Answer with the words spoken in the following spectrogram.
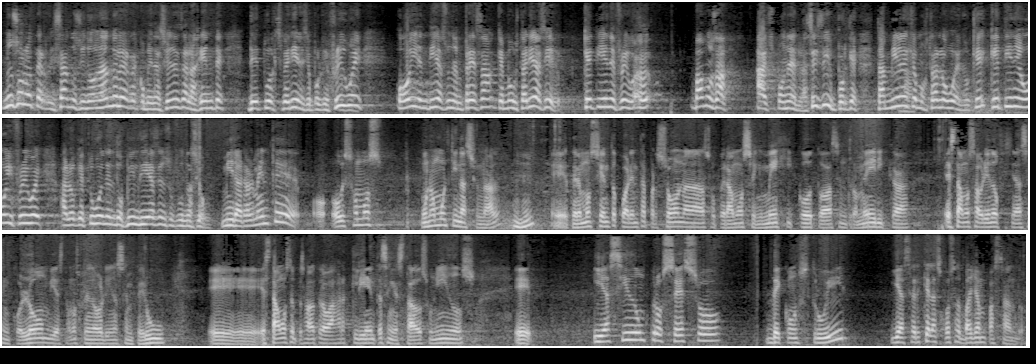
no solo aterrizando, sino dándole recomendaciones a la gente de tu experiencia, porque Freeway hoy en día es una empresa que me gustaría decir, ¿qué tiene Freeway? Eh, vamos a, exponerla, sí, sí, porque también hay que mostrar lo bueno. ¿Qué, tiene hoy Freeway a lo que tuvo en el 2010 en su fundación? Mira, realmente hoy somos una multinacional, eh, tenemos 140 personas, operamos en México, toda Centroamérica, Estamos abriendo oficinas en Colombia, estamos abriendo oficinas en Perú, eh, estamos empezando a trabajar clientes en Estados Unidos. Eh, y ha sido un proceso de construir y hacer que las cosas vayan pasando.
